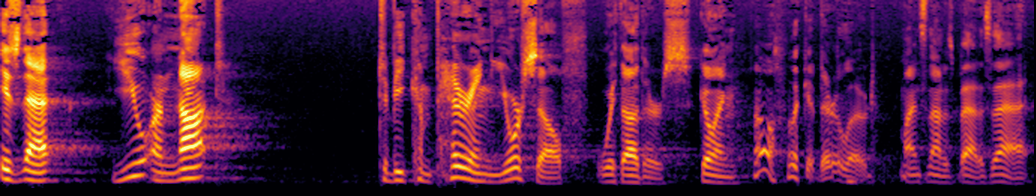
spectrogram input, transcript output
is that you are not to be comparing yourself with others, going, oh, look at their load. Mine's not as bad as that.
